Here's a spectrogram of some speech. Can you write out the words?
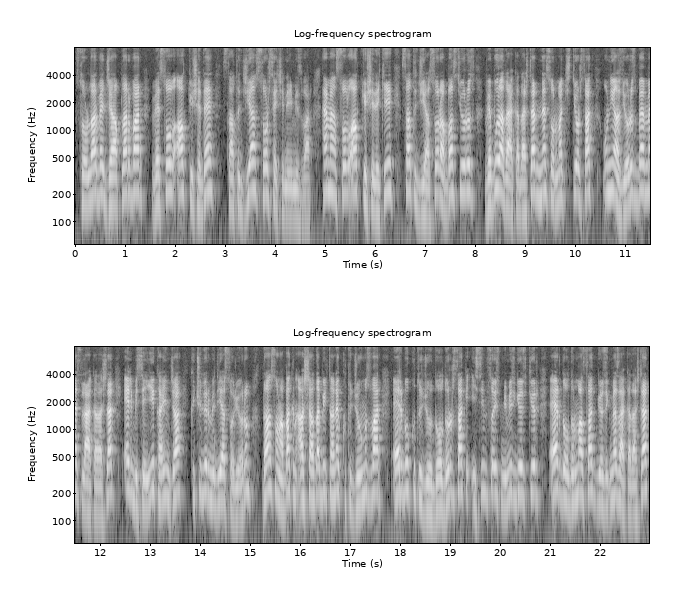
sorular ve cevaplar var ve sol alt köşede satıcıya sor seçeneğimiz var. Hemen sol alt köşedeki satıcıya sora basıyoruz ve burada arkadaşlar ne sormak istiyorsak onu yazıyoruz. Ben mesela arkadaşlar elbiseyi yıkayınca küçülür mü diye soruyorum. Daha sonra bakın aşağıda bir tane kutucuğumuz var. Eğer bu kutucuğu doldurursak isim soy ismimiz gözükür. Eğer doldurmazsak gözükmez arkadaşlar.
